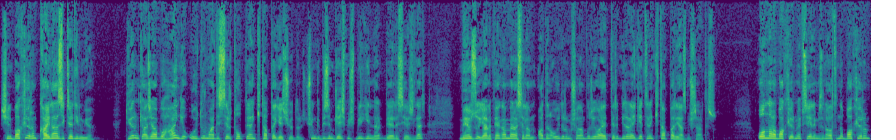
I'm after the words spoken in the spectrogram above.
Şimdi bakıyorum kaynağı zikredilmiyor. Diyorum ki acaba bu hangi uydurma hadisleri toplayan kitapta geçiyordur? Çünkü bizim geçmiş bilginler, değerli seyirciler, mevzu yani Peygamber Aleyhisselam adına uydurmuş olan bu rivayetleri bir araya getiren kitaplar yazmışlardır. Onlara bakıyorum, hepsi elimizin altında. Bakıyorum,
